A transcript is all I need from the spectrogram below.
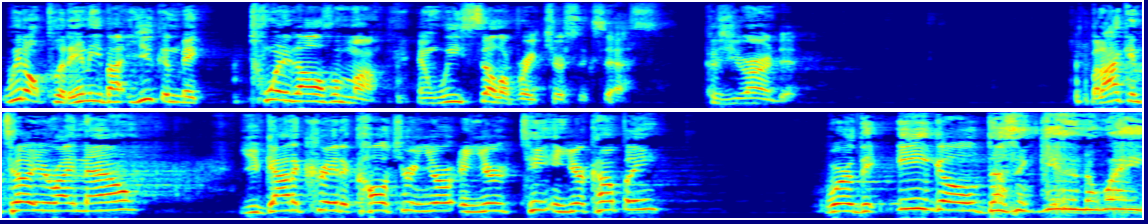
we don't put anybody, you can make $20 a month and we celebrate your success because you earned it. But I can tell you right now, you've got to create a culture in your, in your team, in your company where the ego doesn't get in the way.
